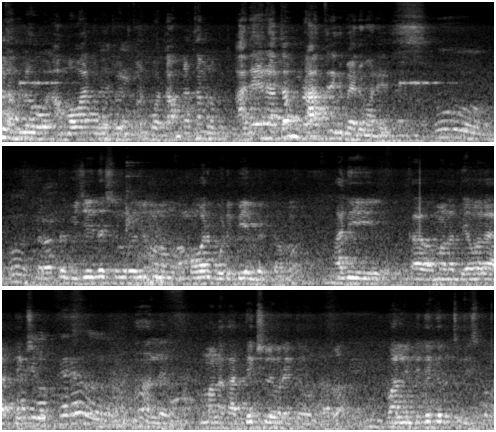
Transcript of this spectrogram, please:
రథంలో. అమ్మవారిని పోతాం. అదే రథం రాత్రికి ఓ ఓకే తర్వాత విజయదశమి రోజు మనం అమ్మవారికి ఒడి బియ్యం పెడతాము. అది మన దేవాలయ అధ్యక్షులు లేదు. మనకు అధ్యక్షులు ఎవరైతే ఉంటారో వాళ్ళ ఇంటి దగ్గర నుంచి తీసుకొని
